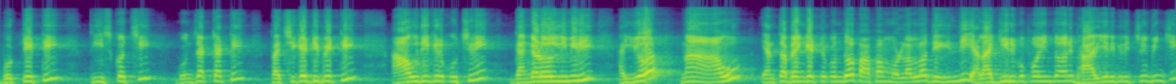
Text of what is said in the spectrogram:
బొట్టెట్టి తీసుకొచ్చి గుంజక్కట్టి పచ్చిగడ్డి పెట్టి ఆవు దగ్గర కూర్చుని గంగడోలు నిమిరి అయ్యో నా ఆవు ఎంత బెంగెట్టుకుందో పాపం ముళ్ళల్లో దిగింది ఎలా గీరుకుపోయిందో అని భార్యని పిలిచి చూపించి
